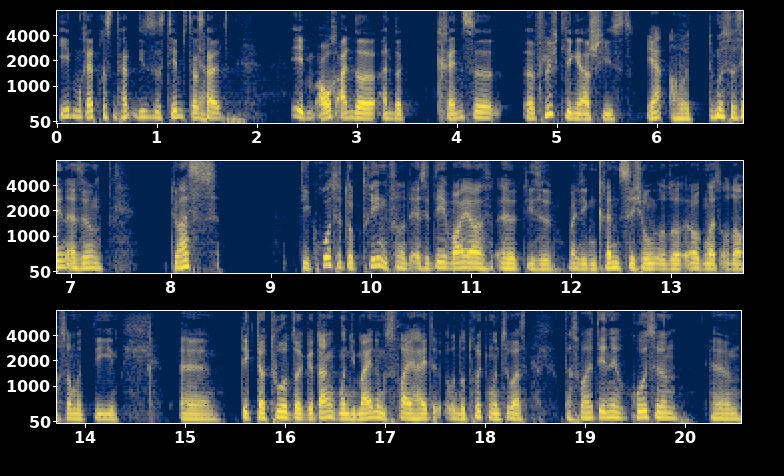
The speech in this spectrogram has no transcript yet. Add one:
eben Repräsentanten dieses Systems, das Ja. halt eben auch an der, an der Grenze äh, Flüchtlinge erschießt. Ja, aber du musst das sehen, also du hast die große Doktrin von der SED war ja äh, diese meinetwegen Grenzsicherung oder irgendwas oder auch sagen wir die äh, Diktatur der Gedanken und die Meinungsfreiheit unterdrücken und sowas. Das war denen große ähm,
